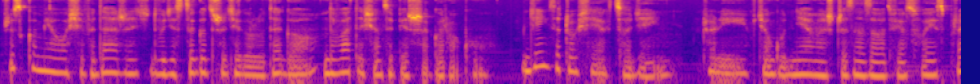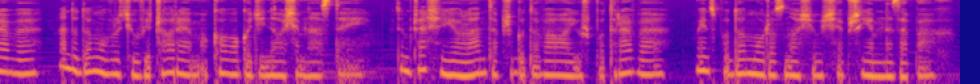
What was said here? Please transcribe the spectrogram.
Wszystko miało się wydarzyć 23 lutego 2001 roku. Dzień zaczął się jak co dzień, czyli w ciągu dnia mężczyzna załatwiał swoje sprawy, a do domu wrócił wieczorem około godziny 18. W tym czasie Jolanta przygotowała już potrawę, więc po domu roznosił się przyjemny zapach.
